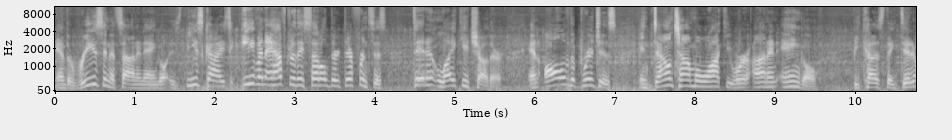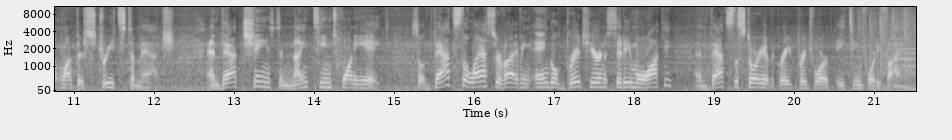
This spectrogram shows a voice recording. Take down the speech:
And the reason it's on an angle is these guys, even after they settled their differences, didn't like each other. And all of the bridges in downtown Milwaukee were on an angle because they didn't want their streets to match. And that changed in 1928. So that's the last surviving angled bridge here in the city of Milwaukee, and that's the story of the Great Bridge War of 1845.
